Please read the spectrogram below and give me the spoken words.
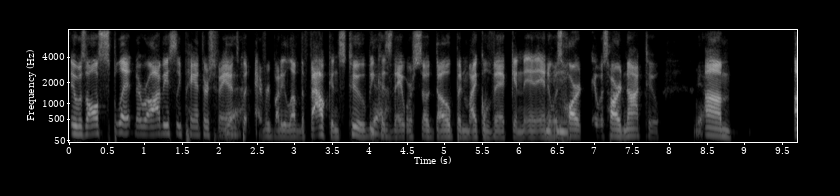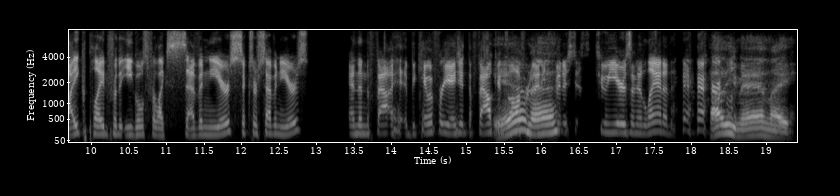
it was all split. There were obviously Panthers fans, Yeah. but everybody loved the Falcons too because they were so dope and Michael Vick and and, and it was Mhm. hard it was hard not to. Yeah. Um Ike played for the Eagles for like seven years, six or seven years. And then the Fal- it became a free agent. The Falcons Yeah, offered him. and. He finished his two years in Atlanta. There. Tell you, man, like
